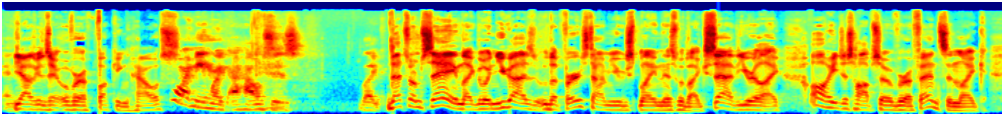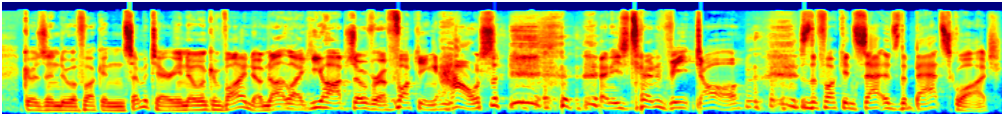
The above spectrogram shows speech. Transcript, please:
And Yeah, I was gonna say over a fucking house. well, I mean like a house is like That's what I'm saying. Like when you guys, the first time you explained this with like Seth, you were like, "Oh, he just hops over a fence and like goes into a fucking cemetery and no one can find him." Not like he hops over a fucking house and he's ten feet tall. It's the fucking sat. It's the bat squatch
